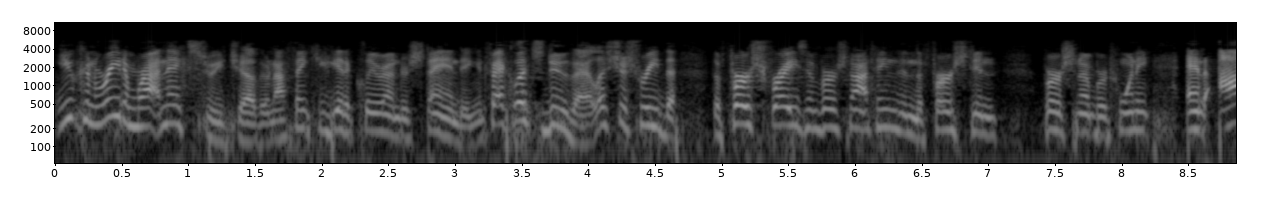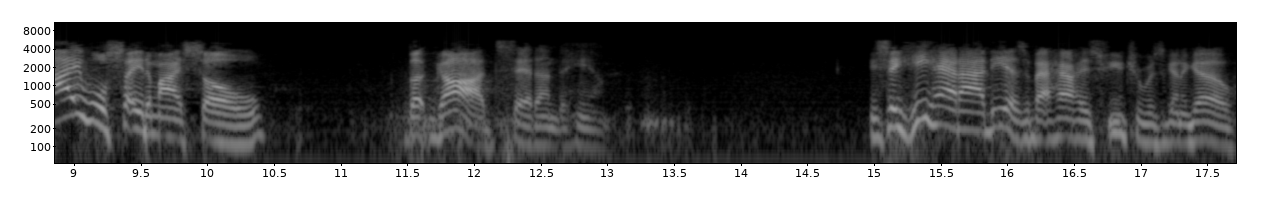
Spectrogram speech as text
you can read them right next to each other, and I think you get a clear understanding. In fact, let's do that. Let's just read the, the first phrase in verse 19, then the first in verse number 20. And I will say to my soul, but God said unto him. You see, he had ideas about how his future was going to go.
